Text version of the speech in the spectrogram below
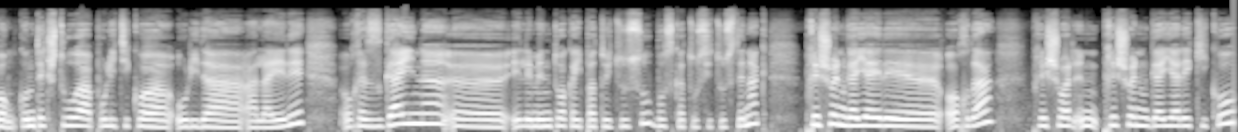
bon, kontekstua politikoa hori da ala ere, horrez gain uh, elementuak aipatu ituzu, boskatu zituztenak, presoen gaia ere hor da, presoen gaiarekiko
